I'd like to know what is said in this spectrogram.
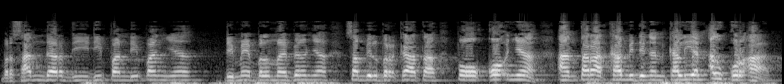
bersandar di dipan-dipannya, di mebel-mebelnya, sambil berkata, pokoknya antara kami dengan kalian Al-Quran.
